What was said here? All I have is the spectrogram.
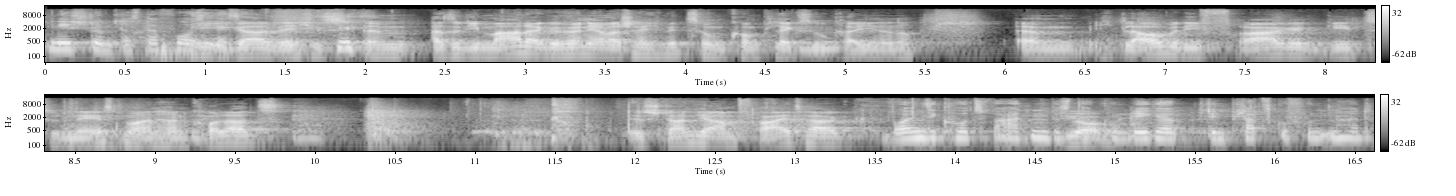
Nee, stimmt, das davor ist nee, Egal welches. ähm, also die Marder gehören ja wahrscheinlich mit zum Komplex mhm. Ukraine. Ne? Ähm, ich glaube, die Frage geht zunächst mal an Herrn Kollatz es stand ja am Freitag. Wollen Sie kurz warten, bis ja. der Kollege den Platz gefunden hat?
